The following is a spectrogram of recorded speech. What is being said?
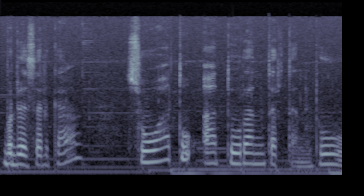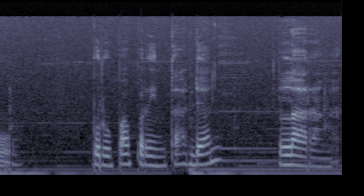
berdasarkan suatu aturan tertentu berupa perintah dan larangan.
